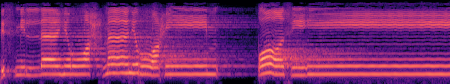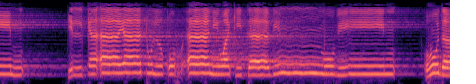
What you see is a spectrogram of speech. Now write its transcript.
بسم الله الرحمن الرحيم. طاسين. تلك آيات القرآن وكتاب مبين. هدى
